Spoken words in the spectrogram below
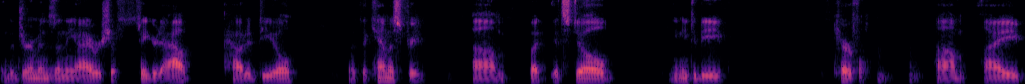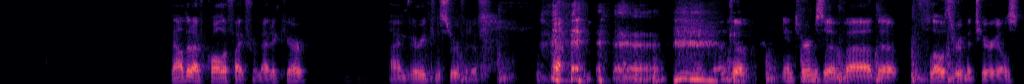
the Germans and the Irish have figured out how to deal with the chemistry, um, but it's still you need to be careful. Um, I now that I've qualified for Medicare, I'm very conservative. in terms of uh, the flow through materials,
